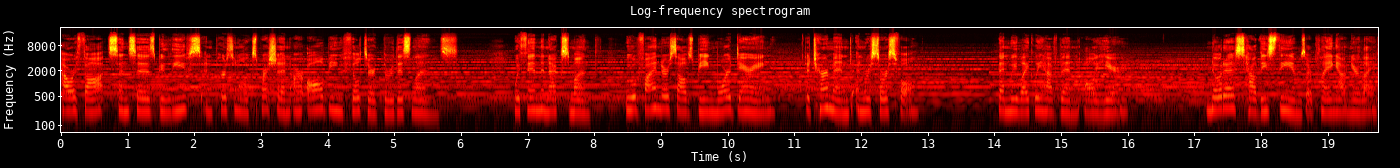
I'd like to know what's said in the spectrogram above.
Our thoughts, senses, beliefs, and personal expression are all being filtered through this lens. Within the next month, we will find ourselves being more daring, determined, and resourceful than we likely have been all year. Notice how these themes are playing out in your life.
